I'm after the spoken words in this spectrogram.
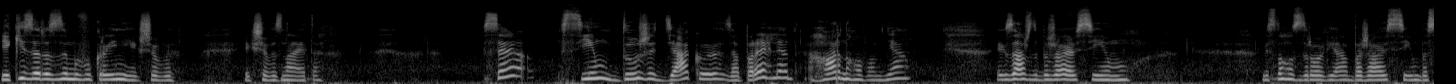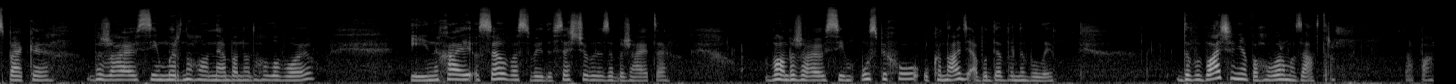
які зараз зими в Україні, якщо ви, якщо ви знаєте. Все, всім дуже дякую за перегляд. Гарного вам дня. Як завжди, бажаю всім міцного здоров'я, бажаю всім безпеки, бажаю всім мирного неба над головою. І нехай усе у вас вийде, все, що ви забажаєте. Вам бажаю всім успіху у Канаді або де б ви не були. До побачення, поговоримо завтра. Па-па.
